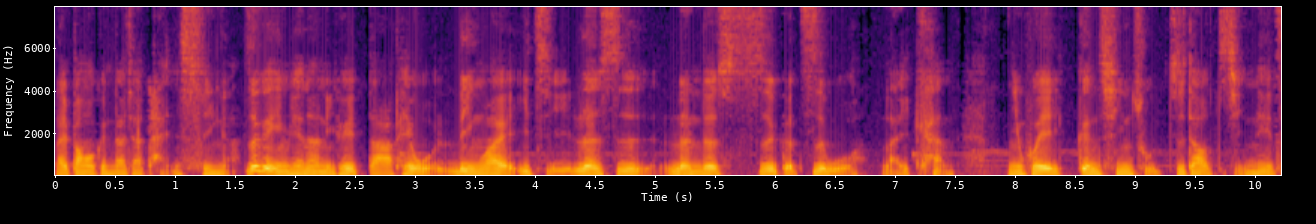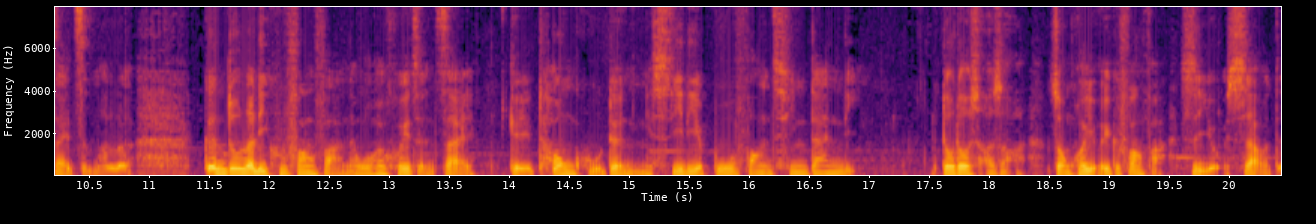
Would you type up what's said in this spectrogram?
来帮我跟大家谈心啊！这个影片呢，你可以搭配我另外一集认识人的四个自我来看，你会更清楚知道自己内在怎么了。更多的离苦方法呢，我会汇整在给痛苦的你系列播放清单里，多多少少总会有一个方法是有效的。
